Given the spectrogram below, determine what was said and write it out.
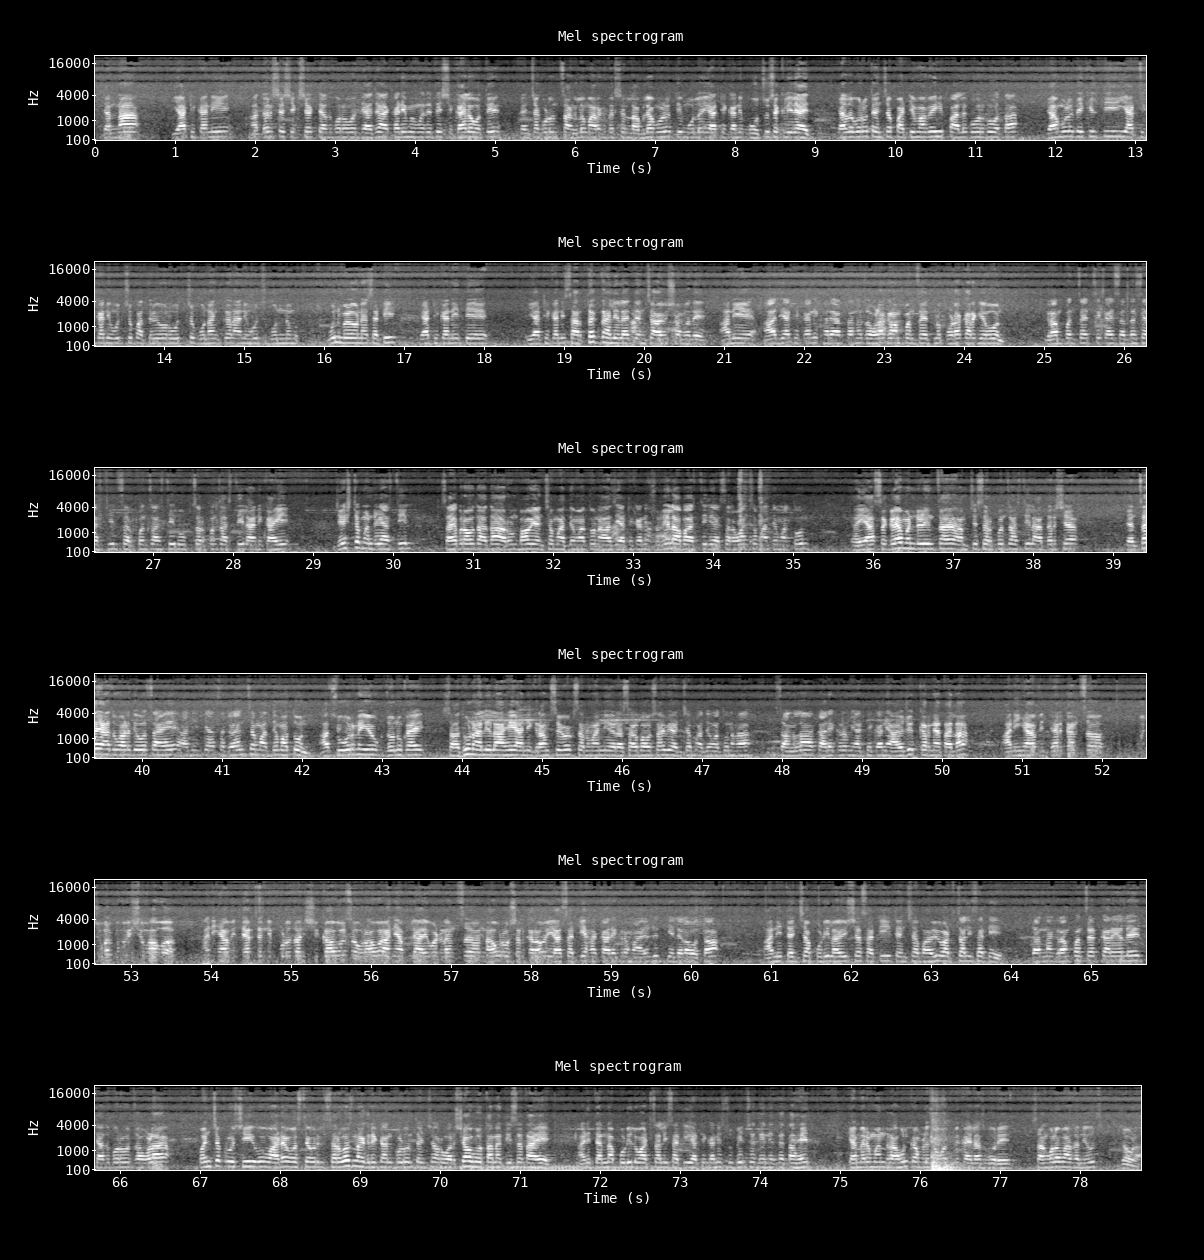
त्यांना या ठिकाणी आदर्श शिक्षक त्याचबरोबर ज्या ज्या अकॅडमीमध्ये ते शिकायला होते त्यांच्याकडून चांगलं मार्गदर्शन लाभल्यामुळे ती मुलं या ठिकाणी पोहोचू शकलेली आहेत. त्याचबरोबर त्यांच्या पाठीमागे ही पालकवर्ग होता. त्यामुळे देखील ती या ठिकाणी उच्च पातळीवर उच्च गुणांकन आणि उच्च गुण गुण मिळवण्यासाठी या ठिकाणी ते या ठिकाणी सार्थक झालेलं आहे त्यांच्या आयुष्यामध्ये. आणि आज या ठिकाणी खऱ्या अर्थानं जवळा ग्रामपंचायतनं पुढाकार घेऊन ग्रामपंचायतचे काही सदस्य असतील सरपंच असतील उपसरपंच असतील आणि काही ज्येष्ठ मंडळी असतील साहेबराव दादा अरुणभाऊ यांच्या माध्यमातून आज या ठिकाणी सुनील आबा असतील या सर्वांच्या माध्यमातून या सगळ्या मंडळींचा आमचे सरपंच असतील आदर्श त्यांचाही आज वाढदिवस आहे आणि त्या सगळ्यांच्या माध्यमातून आज सुवर्णयोग जणू काय साधून आलेला आहे आणि ग्रामसेवक सन्मान्य रसाळ भाऊसाहेब यांच्या माध्यमातून हा चांगला कार्यक्रम या ठिकाणी आयोजित करण्यात आला आणि ह्या विद्यार्थ्यांचं उज्ज्वल भविष्य व्हावं आणि ह्या विद्यार्थ्यांनी पुढे जाऊन शिकावं सवरावं आणि आपल्या आईवडिलांचं नाव रोशन करावं यासाठी हा कार्यक्रम आयोजित केलेला होता. आणि त्यांच्या पुढील आयुष्यासाठी त्यांच्या भावी वाटचालीसाठी त्यांना ग्रामपंचायत कार्यालय त्याचबरोबर जवळा पंचकृषी व वाड्या वस्त्यावरील सर्वच नागरिकांकडून त्यांच्यावर वर्षाव होताना दिसत आहे आणि त्यांना पुढील वाटचालीसाठी या ठिकाणी शुभेच्छा देण्यात येत आहेत. कॅमेरामन राहुल कांबळेसोबत मी कैलास गोरे. सांगोला माझा न्यूज जवळा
